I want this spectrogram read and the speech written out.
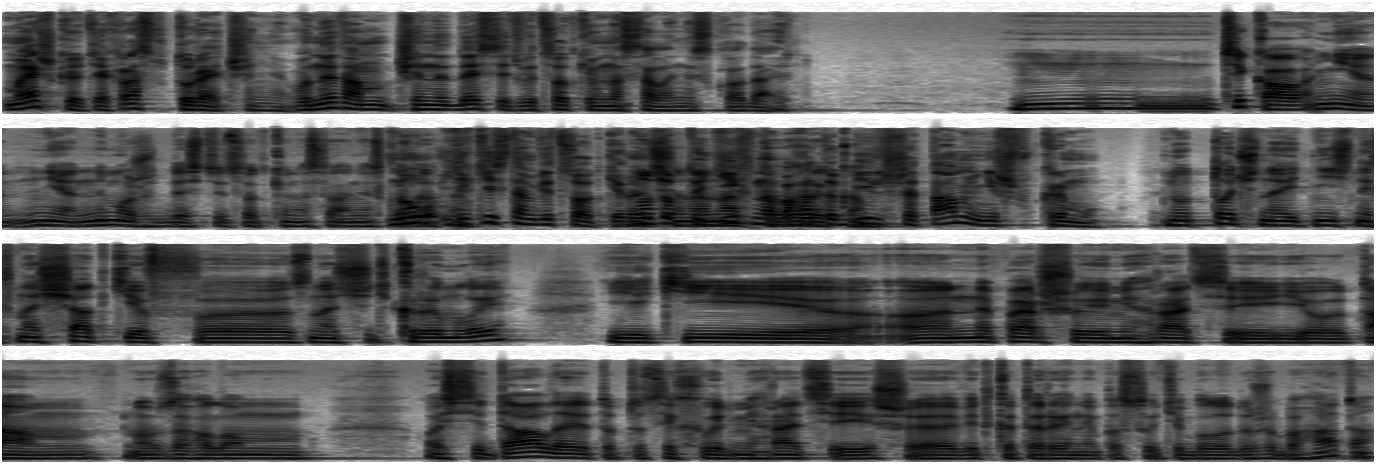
мешкають якраз в Туреччині. Вони там чи не 10% населення складають. Цікаво. Ні, ні, не можуть 10% населення складати. Ну, якісь там відсотки. Ну, тобто їх набагато велика. більше там, ніж в Криму. Ну, точно етнічних нащадків, е, значить, Кремли, які е, не першою міграцією там ну, загалом осідали. Тобто цих хвиль міграції ще від Катерини, по суті, було дуже багато.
